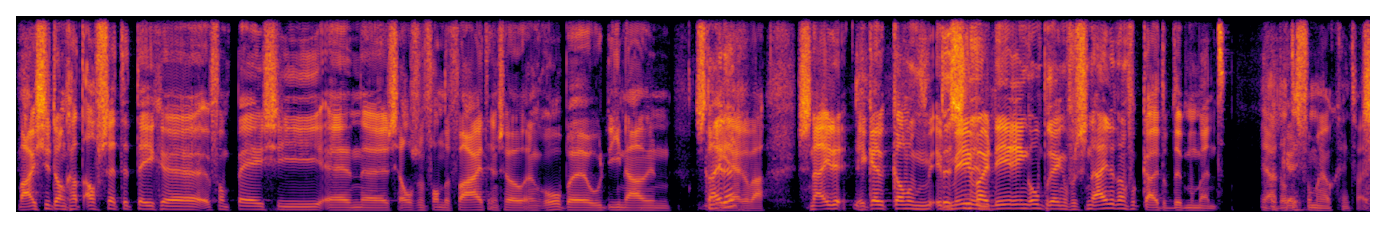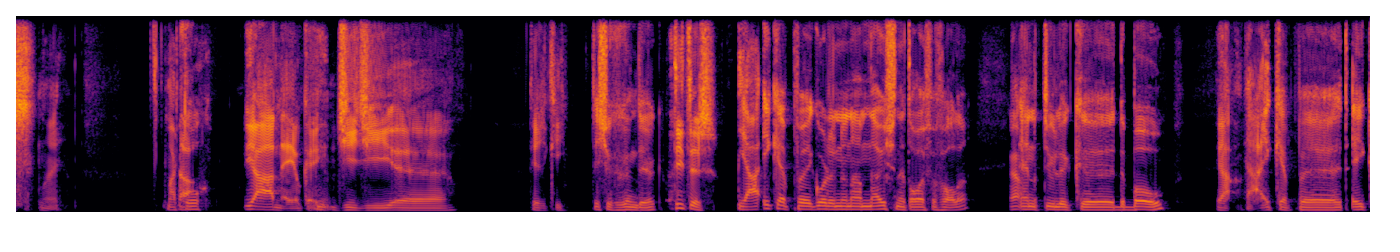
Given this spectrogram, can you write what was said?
Maar als je dan gaat afzetten tegen Van Persie en eh, zelfs een Van der Vaart en zo... en Robben, hoe die nou carrière waren. Snijden, ik heb, kan nog m- Tussenin. meer waardering opbrengen voor Snijden dan voor Kuit op dit moment. Ja, dat is voor mij ook geen twijfel. Nee. Maar toch, Ja, nee, oké. Gigi, eh Dirkie. het is je gegund, Dirk. Titus. Ja, ik, heb, eh, ik hoorde de naam Nuis net al even vallen. Ja. En natuurlijk eh, de Bo. Ja. Ja, ik heb eh, het EK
